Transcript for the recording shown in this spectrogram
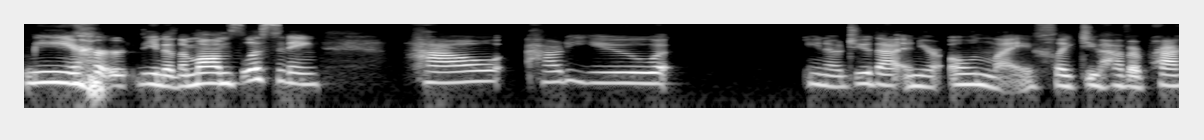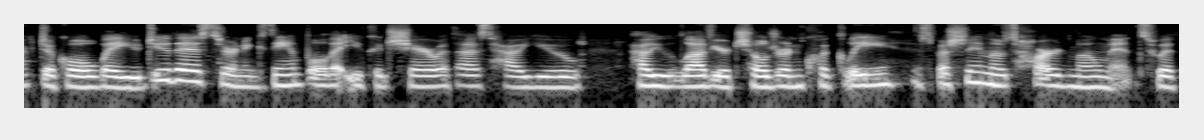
me or, you know, the moms listening? How how do you you know do that in your own life like do you have a practical way you do this or an example that you could share with us how you how you love your children quickly especially in those hard moments with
